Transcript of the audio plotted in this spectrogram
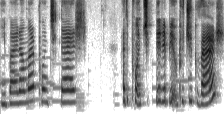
İyi bayramlar ponçikler. Hadi ponçiklere bir öpücük ver.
